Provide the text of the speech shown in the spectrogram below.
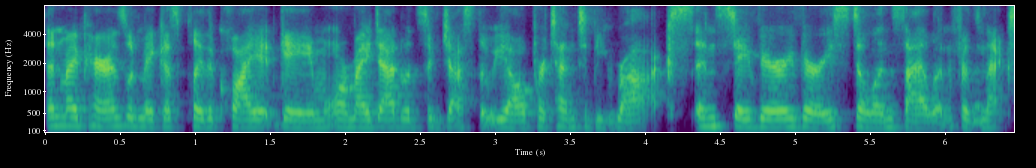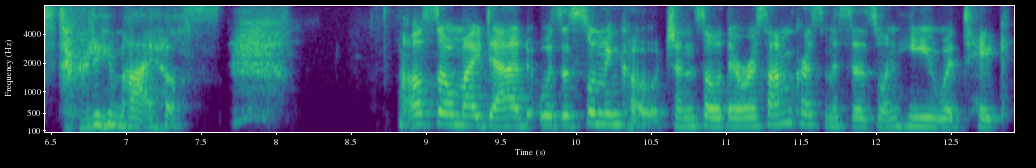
then my parents would make us play the quiet game, or my dad would suggest that we all pretend to be rocks and stay very, very still and silent for the next 30 miles also my dad was a swimming coach and so there were some christmases when he would take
